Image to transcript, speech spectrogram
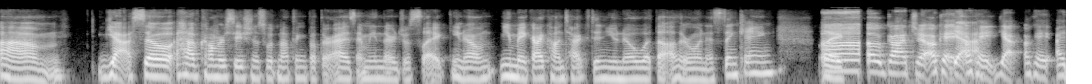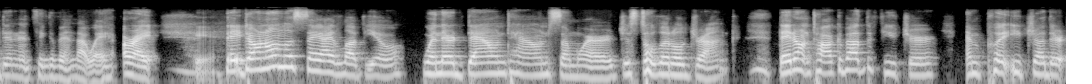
um, yeah, so have conversations with nothing but their eyes. I mean, they're just like, you know, you make eye contact and you know what the other one is thinking. Like, oh, gotcha. Okay. Yeah. Okay. Yeah. Okay. I didn't think of it in that way. All right. Yeah. They don't almost say, I love you when they're downtown somewhere, just a little drunk. They don't talk about the future and put each other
